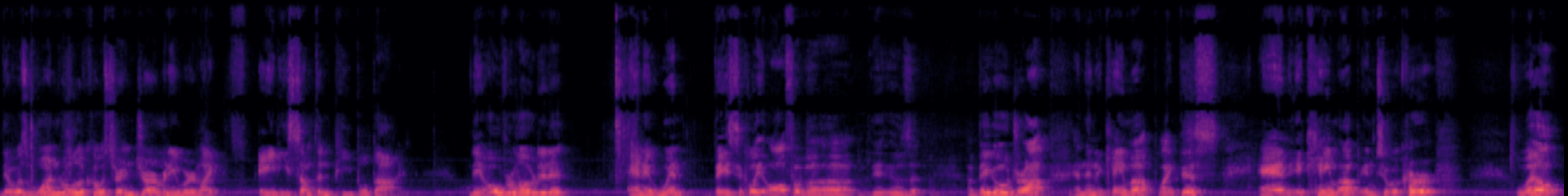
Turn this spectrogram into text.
there was one roller coaster in Germany where like 80 something people died. They overloaded it and it went basically off of a, it was a, a big old drop and then it came up like this and it came up into a curve. Well,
